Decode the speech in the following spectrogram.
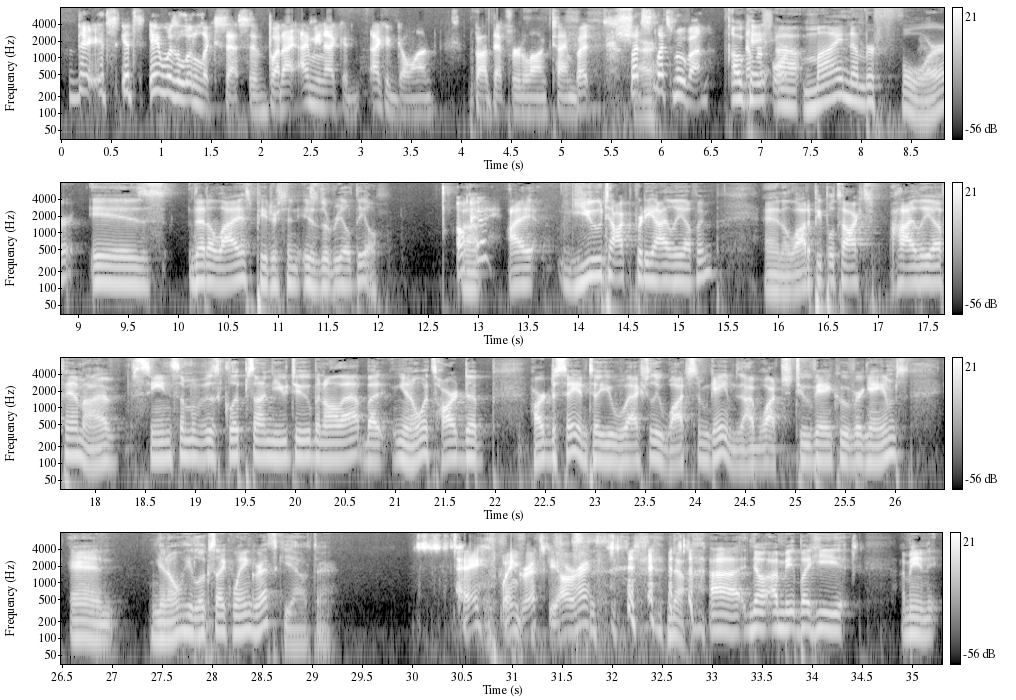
there, it's it's it was a little excessive, but I, I mean I could I could go on about that for a long time. But Sure. let's let's move on. Okay, Number four. uh, my number four is that Elias Pettersson is the real deal. Uh, okay. I you talked pretty highly of him, and a lot of people talked highly of him. I've seen some of his clips on YouTube and all that, but you know it's hard to hard to say until you actually watch some games. I've watched two Vancouver games, and you know he looks like Wayne Gretzky out there. hey, Wayne Gretzky. All right. no, uh, no. I mean, but he, I mean,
